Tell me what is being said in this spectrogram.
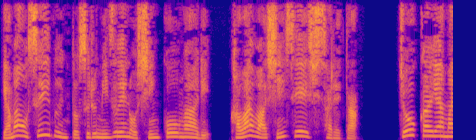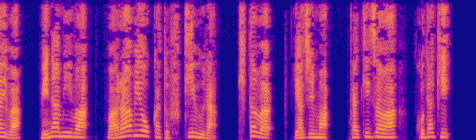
山を水分とする水への信仰があり、川は神聖視された。鳥海山へは、南はわらび丘と吹浦、北は矢島、滝沢、小滝、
